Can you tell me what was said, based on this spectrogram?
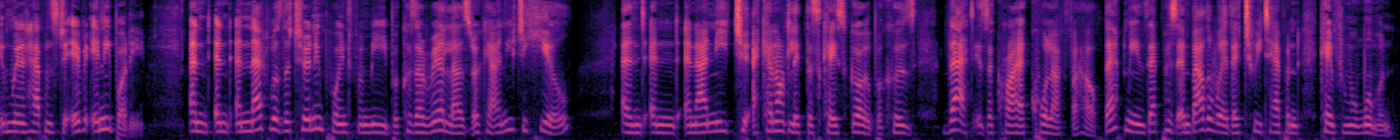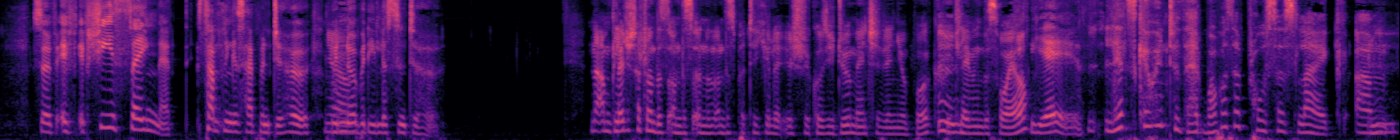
when it happens to every, anybody. And, and, and that was the turning point for me because I realized, okay, I need to heal. And, and, and I need to, I cannot let this case go because that is a cry, a call out for help. That means that person, and by the way, that tweet happened, came from a woman. So if, if, if she is saying that, something has happened to her Yeah. when nobody listened to her. Now, I'm glad you touched on this on this on, on this particular issue because you do mention it in your book, reclaiming the soil. Yes. Let's go into that. What was that process like? Um, Mm.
